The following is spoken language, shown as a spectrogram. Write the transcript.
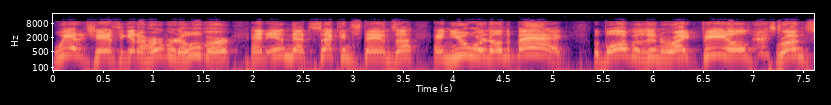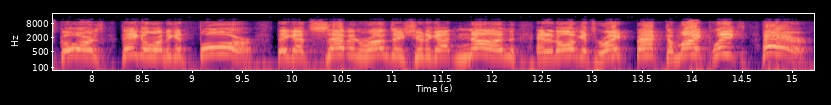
We had a chance to get a Herbert Hoover and end that second stanza, and you weren't on the bag. The ball goes into right field. Run scores. They go on to get four. They got seven runs. They should have got none, and it all gets right back to Mike Leake's hair.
